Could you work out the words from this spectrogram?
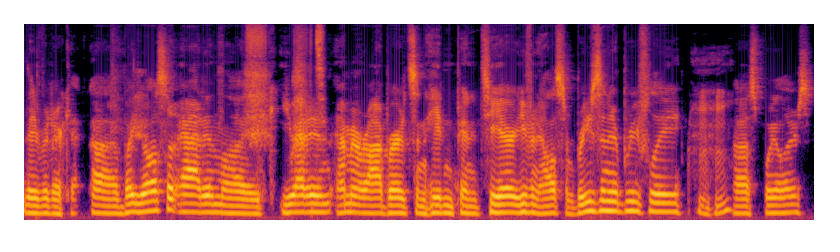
David Arquette. Uh, but you also add in like you add in Emma Roberts and Hayden Panettiere, even Alison Brie's in it briefly. hmm uh, spoilers.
